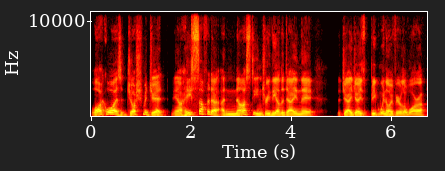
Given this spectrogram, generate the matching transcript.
Likewise, Josh Magette. Now, he suffered a, a, nasty injury the other day in there. The JJ's big win over Illawarra.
